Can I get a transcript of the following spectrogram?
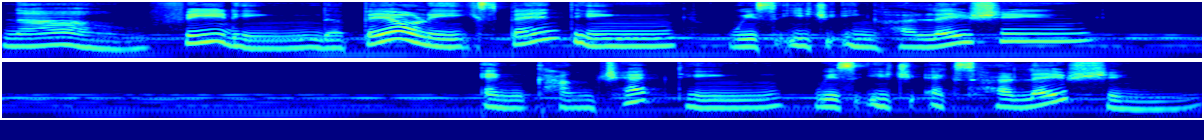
Now, feeling the belly expanding with each inhalation and contracting with each exhalation.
